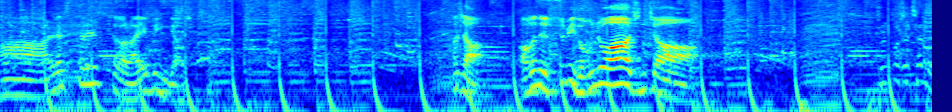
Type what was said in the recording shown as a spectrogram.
아 알렉스 텔리스가 라이브인 게 아쉽다. 가자. 아 근데 수비 너무 좋아 진짜. 불꽃을 찾는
